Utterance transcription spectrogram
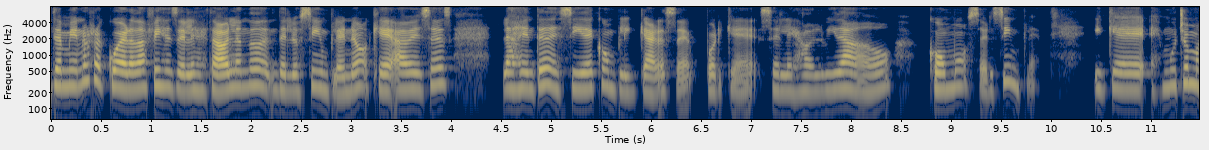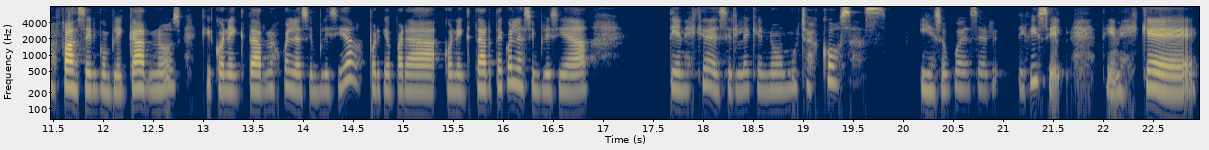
también nos recuerda, fíjense, les estaba hablando de lo simple, ¿no? Que a veces la gente decide complicarse porque se les ha olvidado cómo ser simple. y que es mucho más fácil complicarnos que conectarnos con la simplicidad, porque para conectarte con la simplicidad tienes que decirle que no a muchas cosas y eso puede ser difícil. Tienes que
